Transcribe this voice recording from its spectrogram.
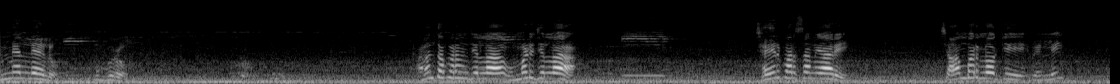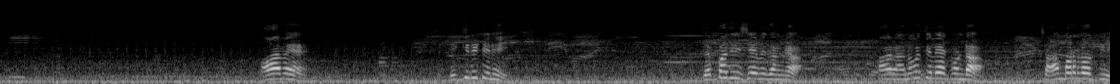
ఎమ్మెల్యేలు ముగ్గురు. అనంతపురం జిల్లా ఉమ్మడి జిల్లా చైర్పర్సన్ గారి ఛాంబర్లోకి వెళ్ళి ఆమె డిగ్నిటీని దెబ్బతీసే విధంగా ఆమె అనుమతి లేకుండా ఛాంబర్లోకి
